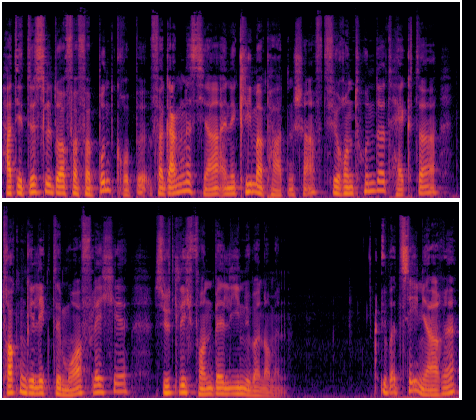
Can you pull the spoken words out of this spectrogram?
hat die Düsseldorfer Verbundgruppe vergangenes Jahr eine Klimapatenschaft für rund 100 Hektar trockengelegte Moorfläche südlich von Berlin übernommen. Über zehn Jahre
